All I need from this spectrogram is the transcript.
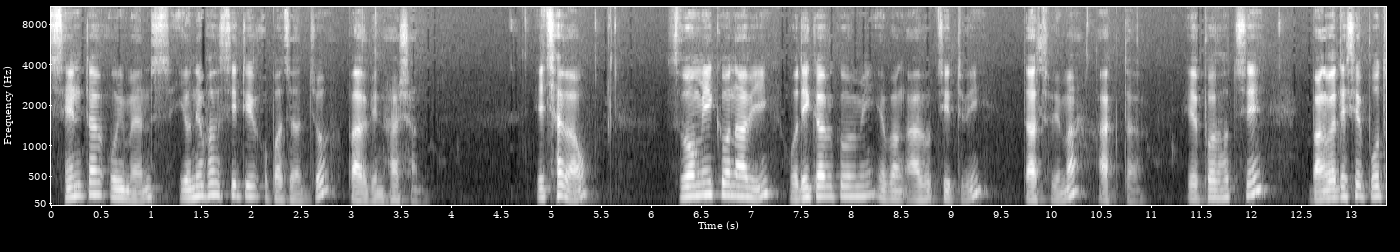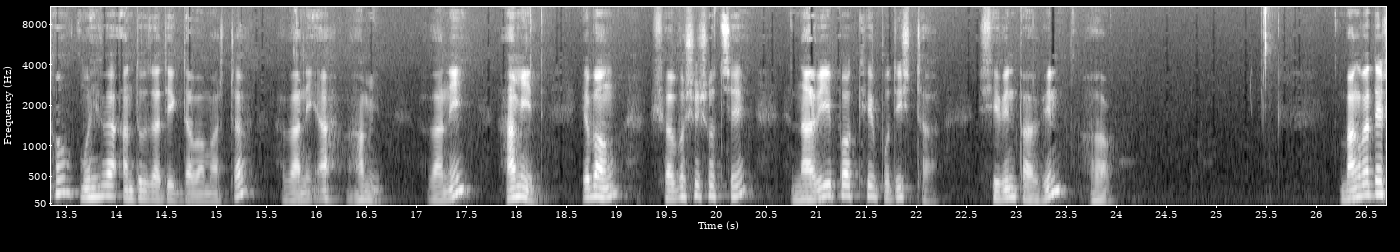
সেন্টার উইমেন্স ইউনিভার্সিটির উপাচার্য পারভিন হাসান। এছাড়াও শ্রমিক ও নারী অধিকার কর্মী এবং আলোকচিত্রী তাসরিমা আক্তার। এরপর হচ্ছে বাংলাদেশের প্রথম মহিলা আন্তর্জাতিক দাবা মাস্টার রানী আহ হামিদ। রানী হামিদ এবং সর্বশেষ হচ্ছে নারী পক্ষে প্রতিষ্ঠা শিরিন পারভিন হক। বাংলাদেশ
